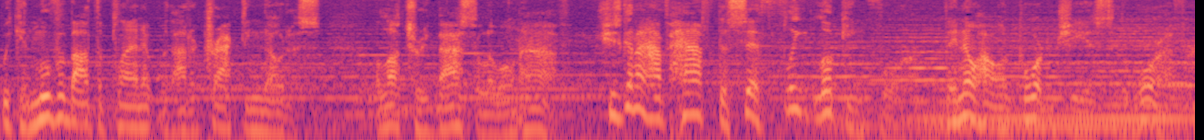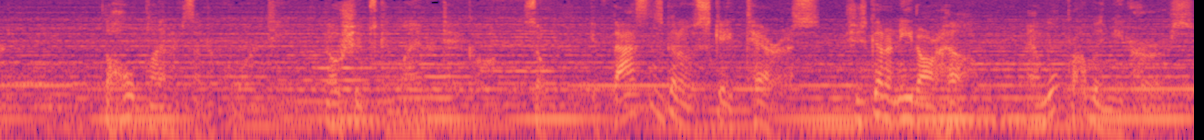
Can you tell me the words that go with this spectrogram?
we can move about the planet without attracting notice. A luxury Bastila won't have. She's gonna have half the Sith fleet looking for her. They know how important she is to the war effort. The whole planet is under quarantine. No ships can land or take off. So, if Bastila's gonna escape Taris, she's gonna need our help. And we'll probably need hers.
